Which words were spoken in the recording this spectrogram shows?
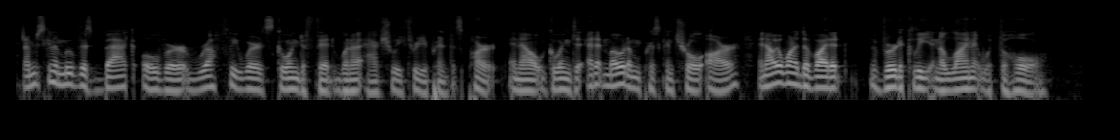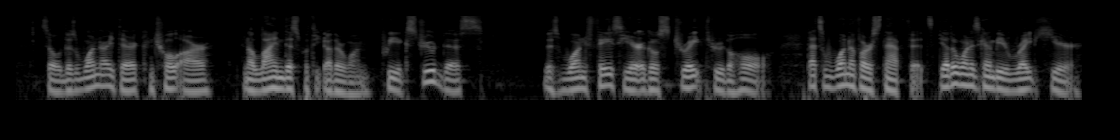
And I'm just going to move this back over roughly where it's going to fit when I actually 3D print this part. And now going to edit mode, I'm going to press Control R. And now I want to divide it vertically and align it with the hole. So there's one right there, Control R, and align this with the other one. If we extrude this, this one face here, it goes straight through the hole. That's one of our snap fits. The other one is going to be right here.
